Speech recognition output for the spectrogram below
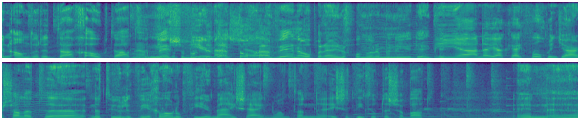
Een andere dag, ook dat. Mensen moeten daar toch aan wennen op een, een of andere manier, denk ik. Ja, nou ja, kijk, volgend jaar zal het uh, natuurlijk weer gewoon op 4 mei zijn. Want dan uh, is het niet op de Sabbat. En uh,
